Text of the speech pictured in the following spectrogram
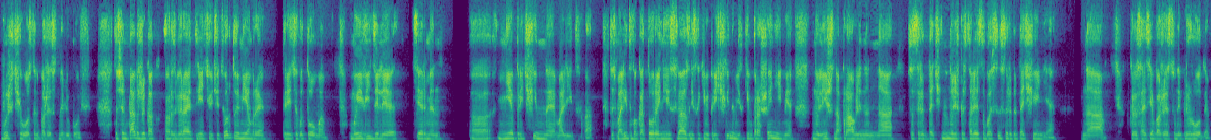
выше чего стоит божественная любовь. Точно так же, как разбирая третью и четвертую мемры третьего тома, мы видели термин непричинная молитва. То есть молитва, которая не связана ни с какими причинами, ни с какими прошениями, но лишь направлена на сосредоточение, но лишь представляет собой сосредоточение на красоте божественной природы.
